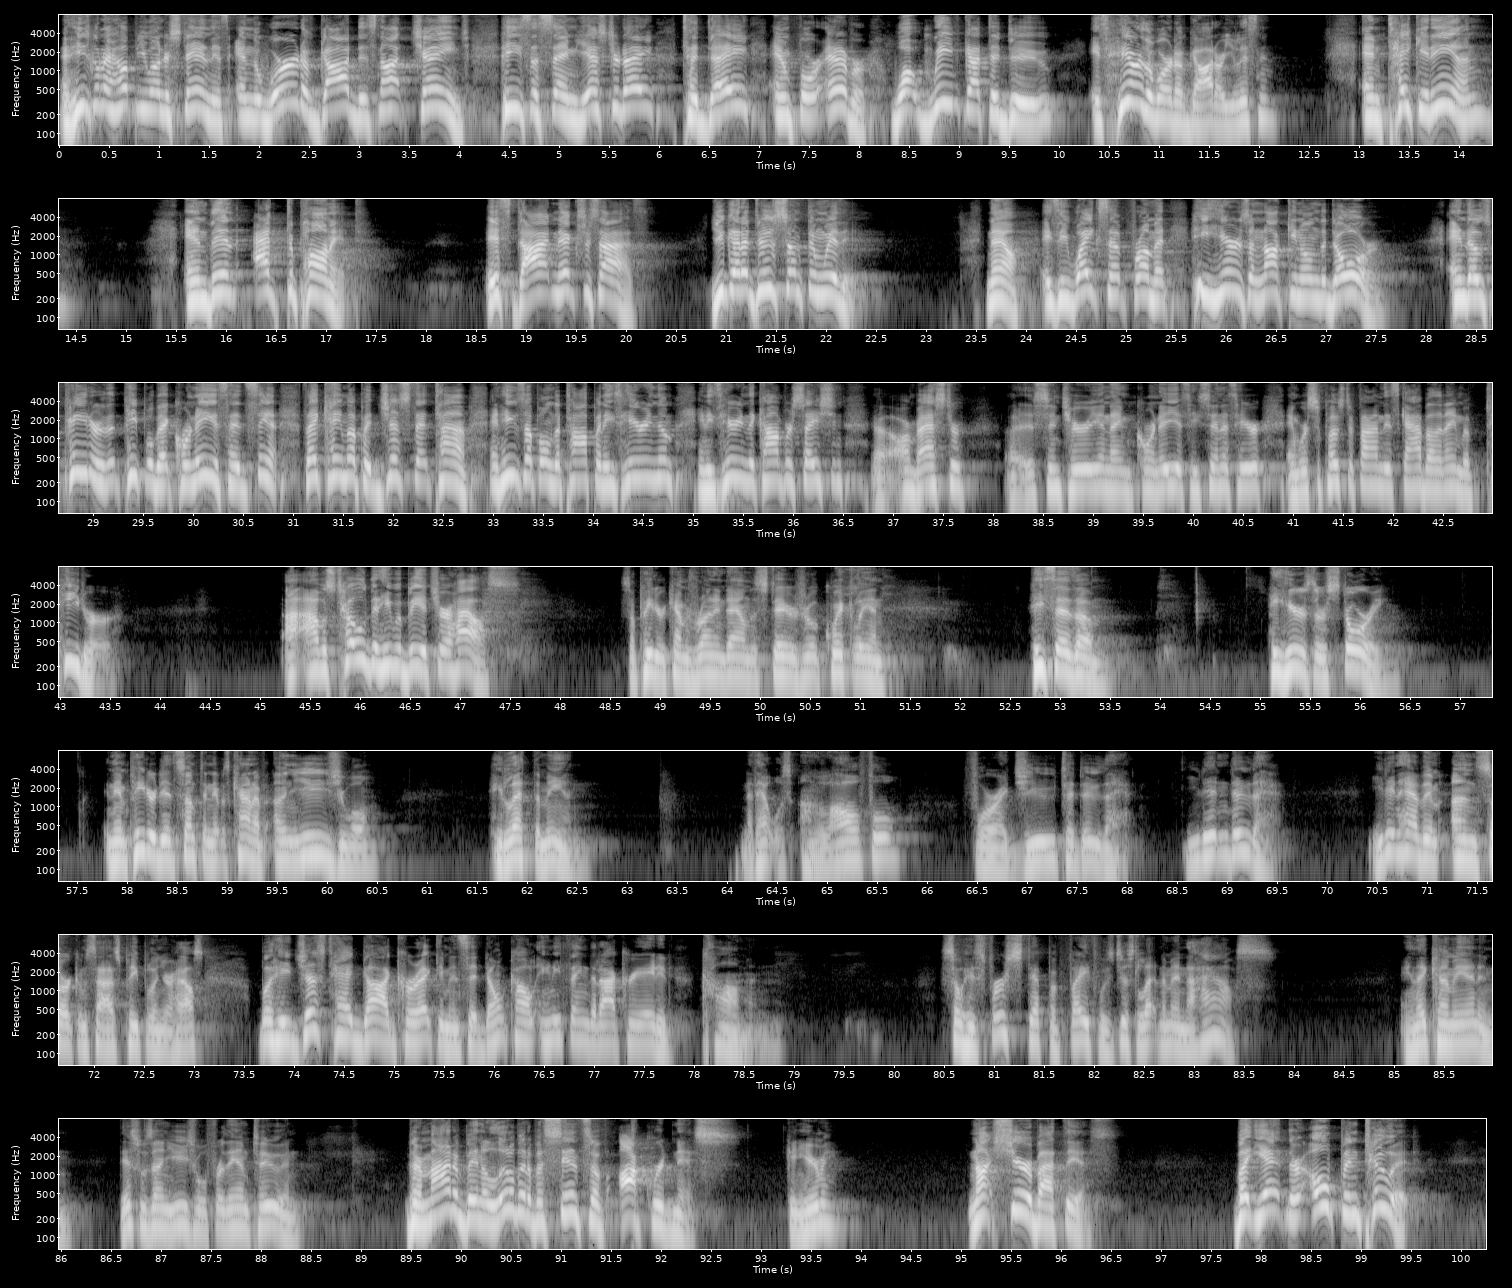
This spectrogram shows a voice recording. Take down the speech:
And He's going to help you understand this. And the Word of God does not change. He's the same yesterday, today, and forever. What we've got to do is hear the Word of God. Are you listening? And take it in and then act upon it. It's diet and exercise. You got to do something with it. Now, as he wakes up from it, he hears a knocking on the door. And those Peter, the people that Cornelius had sent, they came up at just that time. And he's up on the top and he's hearing them and he's hearing the conversation. Uh, our master, a centurion named Cornelius, he sent us here and we're supposed to find this guy by the name of Peter. I, I was told that he would be at your house. So Peter comes running down the stairs real quickly and he says, um, he hears their story. And then Peter did something that was kind of unusual. He let them in. Now, that was unlawful for a Jew to do that. You didn't do that. You didn't have them uncircumcised people in your house, but he just had God correct him and said, Don't call anything that I created common. So his first step of faith was just letting them in the house. And they come in, and this was unusual for them too. And there might have been a little bit of a sense of awkwardness. Can you hear me? Not sure about this. But yet they're open to it.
